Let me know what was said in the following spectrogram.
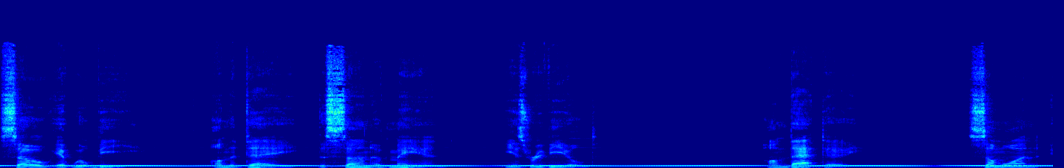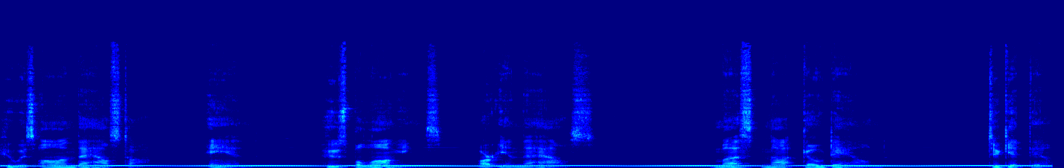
So it will be on the day the Son of Man is revealed. On that day, someone who is on the housetop and whose belongings are in the house must not go down to get them.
